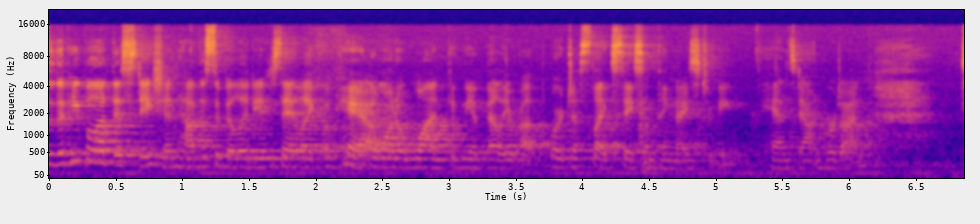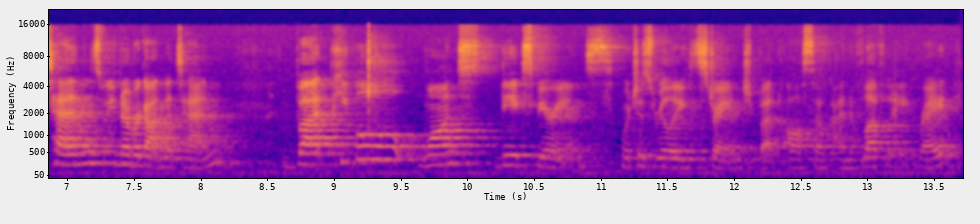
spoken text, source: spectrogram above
So the people at this station have this ability to say like, okay, I want a one, give me a belly rub, or just like say something nice to me, hands down, we're done. Tens, we've never gotten a 10. But people want the experience, which is really strange, but also kind of lovely, right?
